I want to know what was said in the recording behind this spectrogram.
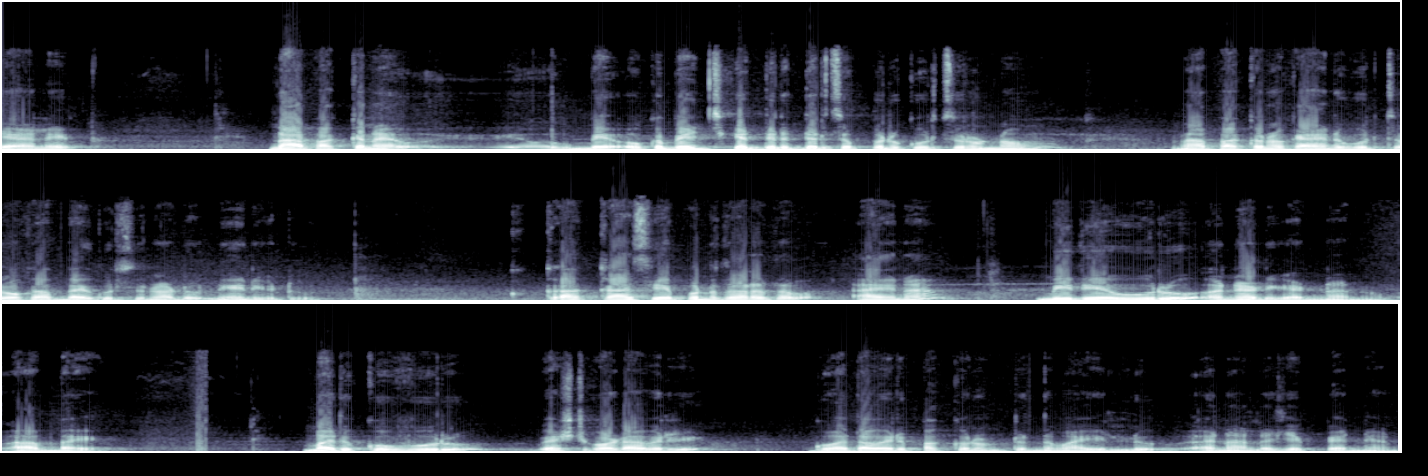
చేయాలి. నా పక్కన ఒక బెంచ్కి ఇద్దరు ఇద్దరు చొప్పున కూర్చుని ఉన్నాం. నా పక్కన ఒక ఆయన కూర్చో ఒక అబ్బాయి కూర్చున్నాడు నేను ఇటు. కాసేపు ఉన్న తర్వాత ఆయన మీ దేవురు అని అడిగాడు నన్ను ఆ అబ్బాయి. మాది కొవ్వూరు వెస్ట్ గోదావరి గోదావరి పక్కన ఉంటుంది మా ఇల్లు అని అలా చెప్పాను నేను.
